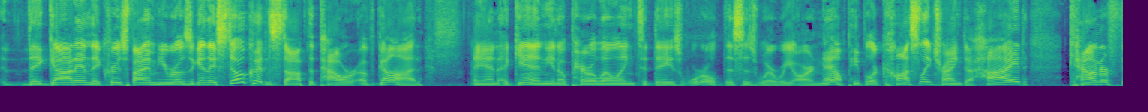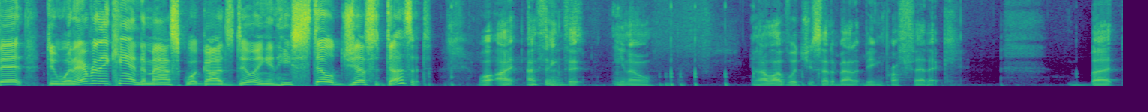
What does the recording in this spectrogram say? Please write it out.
They got him. They crucified him. He rose again. They still couldn't stop the power of God. And again, you know, paralleling today's world, this is where we are now. People are constantly trying to hide, counterfeit, do whatever they can to mask what God's doing, and he still just does it. Well, I, I think that, you know, and I love what you said about it being prophetic. But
